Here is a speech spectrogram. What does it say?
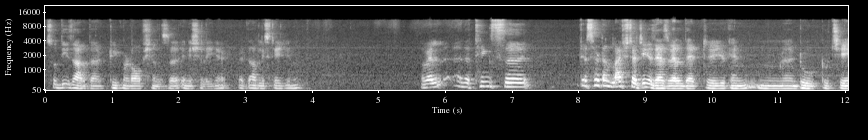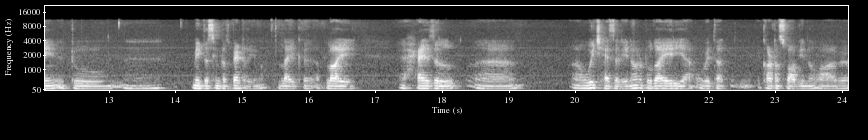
So these are the treatment options uh, initially yeah, at the early stage, you know. Well, uh, the things uh, there are certain lifestyle changes as well that uh, you can mm, do to change to uh, make the symptoms better, you know, like uh, apply uh, hazel, uh, uh, witch hazel, you know, to the area with a cotton swab, you know, or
